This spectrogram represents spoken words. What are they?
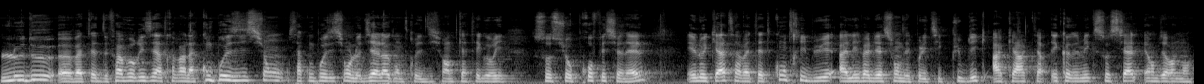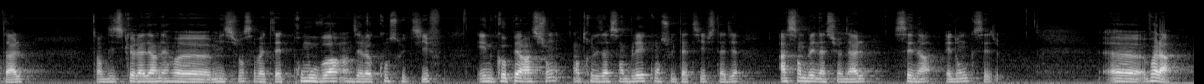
Le 2 euh, va être de favoriser à travers la composition, sa composition le dialogue entre les différentes catégories socio-professionnelles. Et le 4, ça va être contribuer à l'évaluation des politiques publiques à caractère économique, social et environnemental. Tandis que la dernière euh, mission, ça va être promouvoir un dialogue constructif et une coopération entre les assemblées consultatives, c'est-à-dire Assemblée nationale, Sénat et donc CESE. Euh, voilà.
